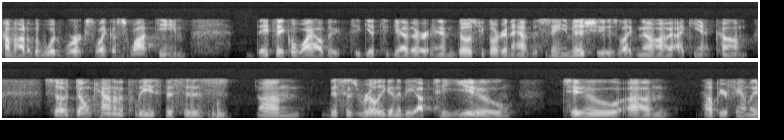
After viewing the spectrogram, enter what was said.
come out of the woodworks like a SWAT team. They take a while to, to get together, and those people are going to have the same issues. Like, no, I, I can't come. So don't count on the police. This is um, this is really going to be up to you to um, help your family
